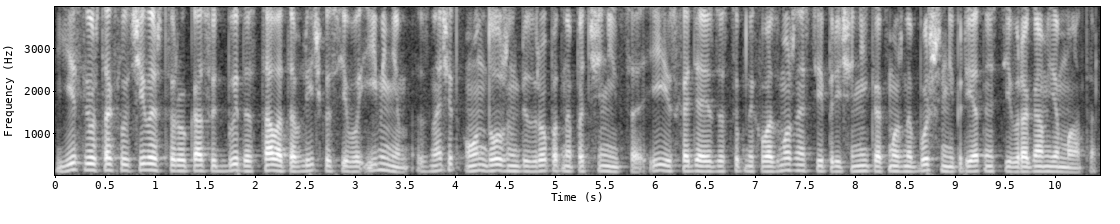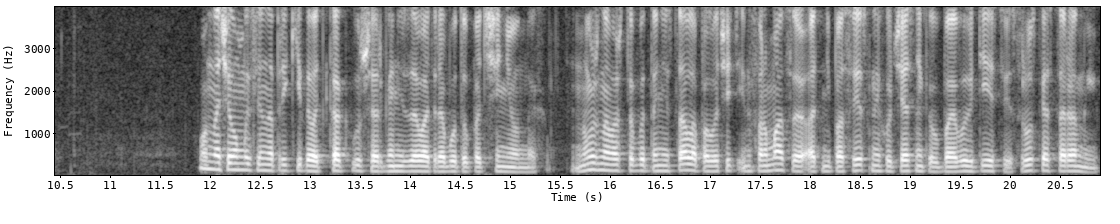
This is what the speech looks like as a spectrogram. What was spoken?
Если уж так случилось, что рука судьбы достала табличку с его именем, значит он должен безропотно подчиниться и, исходя из доступных возможностей, причинить как можно больше неприятностей врагам Ямато. Он начал мысленно прикидывать, как лучше организовать работу подчиненных. Нужно во что бы то ни стало получить информацию от непосредственных участников боевых действий с русской стороны.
